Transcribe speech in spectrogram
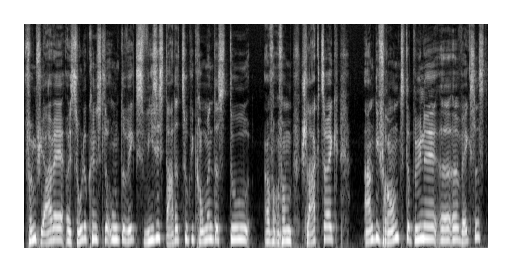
fünf Jahre als Solokünstler unterwegs. Wie ist es da dazu gekommen, dass du vom Schlagzeug an die Front der Bühne äh, äh, wechselst?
